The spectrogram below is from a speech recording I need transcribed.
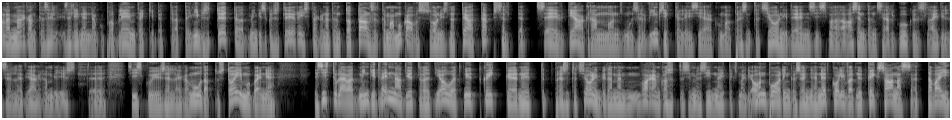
olen märganud ka selline, selline nagu probleem tekib, et vaata, inimesed töötavad mingisuguse tööriistaga, nad on totaalselt oma mugavustsoonis, nad teavad täpselt, et see diagramm on mul seal Whimsicalis ja kui ma presentatsiooni teen, siis ma asendan seal Google slaidil selle diagrammi just äh, siis, kui sellega muudatus toimub, on ju ja siis tulevad mingid vennad ja ütlevad, et jõu, et nüüd kõik need presentatsioonid, mida me varem kasutasime siin näiteks, ma ei tea, onboarding us on ju, need kolivad nüüd kõik Sanasse, et davai.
